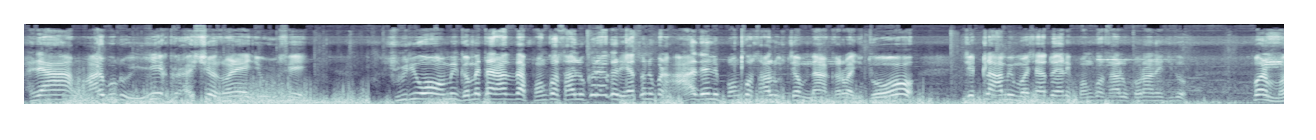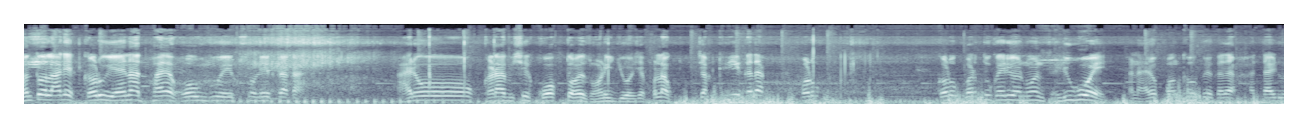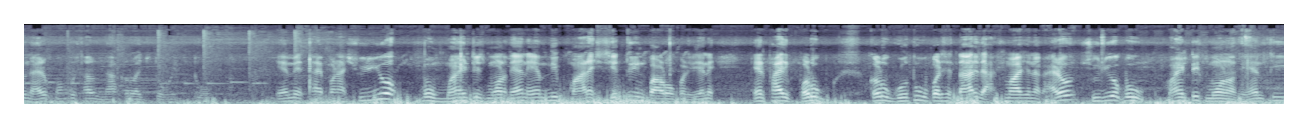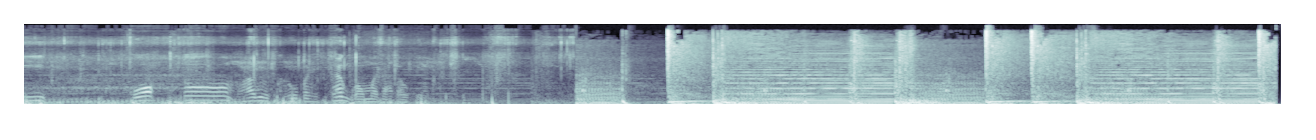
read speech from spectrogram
અલ્યા મારું બધું એક રહસ્ય રણાય જેવું છે. સૂર્યો અમે ગમે ત્યારે આવતા હતા પંખો ચાલુ કર્યા કરે તો નહીં પણ આ દે પંખો ચાલુ જેમ ના કરવા દીધો. જેટલા અમે મજા તો એની પંખો ચાલુ કરવા નહીં દીધો. પણ મન તો લાગે કડું એના જ ફાયે હોવું જોઈએ એકસો ને એક ટકા. આરો કડા વિશે કોક તો હવે જોણી ગયો છે પેલા ચકરીએ કદાચ કડું કડું પડતું કર્યું અને ઝડ્યું હોય અને આરો પંખા ઉપર કદાચ હતાડ્યું ને આરો પંખો સારું ના કરવા જતો હોય તો. એમ એ થાય, પણ આ સૂર્યો બહુ માઇન્ડ જ મોણ એને એમની મારે છેતરીને પાડવો પડે. એને એને ફારી પડું, કડું ગોતવું પડશે. તારે જ હાથમાં છે ને. આરો સૂર્યો બહુ માઇન્ડ જ મોણ હતો એનાથી કોક તો મારું કરવું પડશે ક્યાંક ગમત હતા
